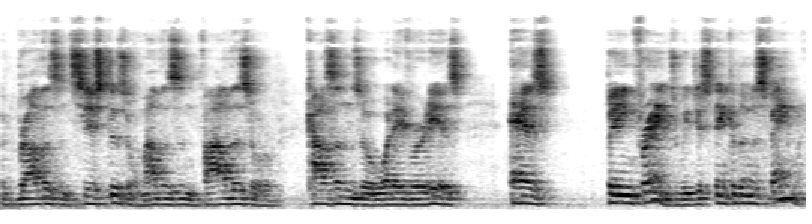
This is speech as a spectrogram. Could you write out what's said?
of brothers and sisters or mothers and fathers or cousins or whatever it is as being friends. We just think of them as family.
